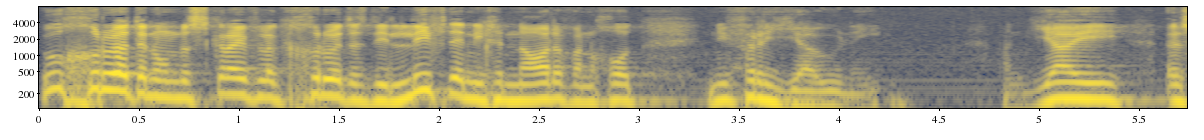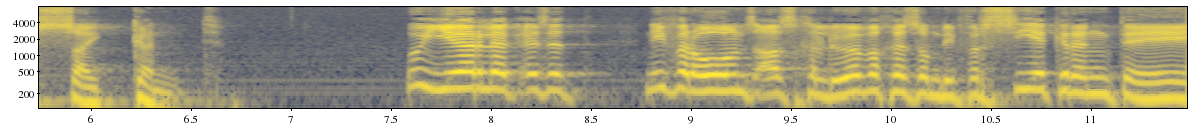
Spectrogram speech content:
Hoe groot en onbeskryflik groot is die liefde en die genade van God nie vir jou nie jy is sy kind. Hoe heerlik is dit nie vir ons as gelowiges om die versekering te hê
